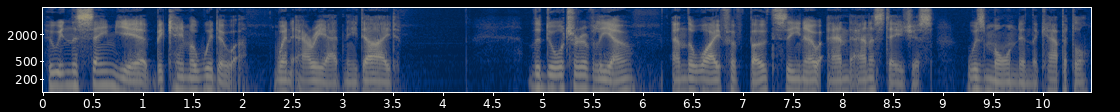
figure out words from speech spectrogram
who in the same year became a widower when Ariadne died. The daughter of Leo, and the wife of both Zeno and Anastasius, was mourned in the capital.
